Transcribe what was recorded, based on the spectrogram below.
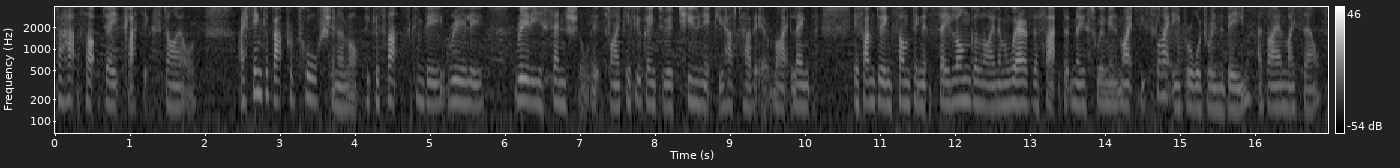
perhaps update classic styles. I think about proportion a lot because that can be really, really essential. It's like if you're going to a tunic, you have to have it at right length. If I'm doing something that's, say, longer line, I'm aware of the fact that most women might be slightly broader in the beam, as I am myself.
